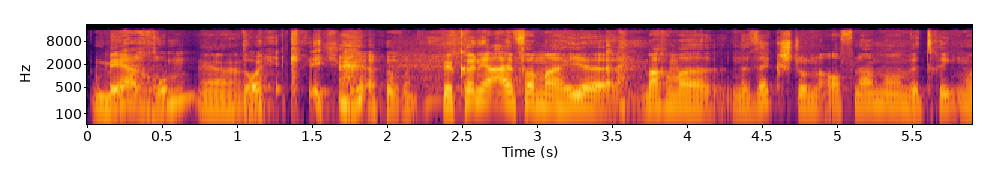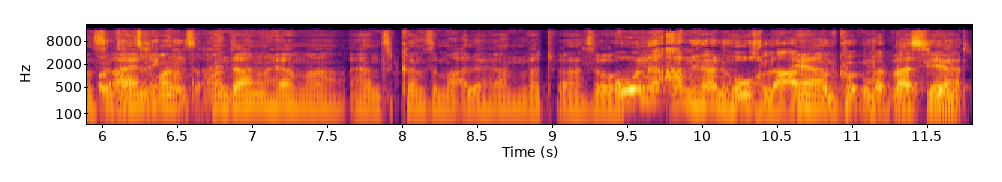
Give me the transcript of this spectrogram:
Mehr rum? Ja. Deutlich mehr rum. Wir können ja einfach mal hier, machen wir eine sechs Stunden Aufnahme und wir trinken uns Und ein trinken und, uns ein. und dann hören wir, hören, können Sie mal alle hören, was war so. Ohne Anhören hochladen Ja. und gucken, was, Was- passiert.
